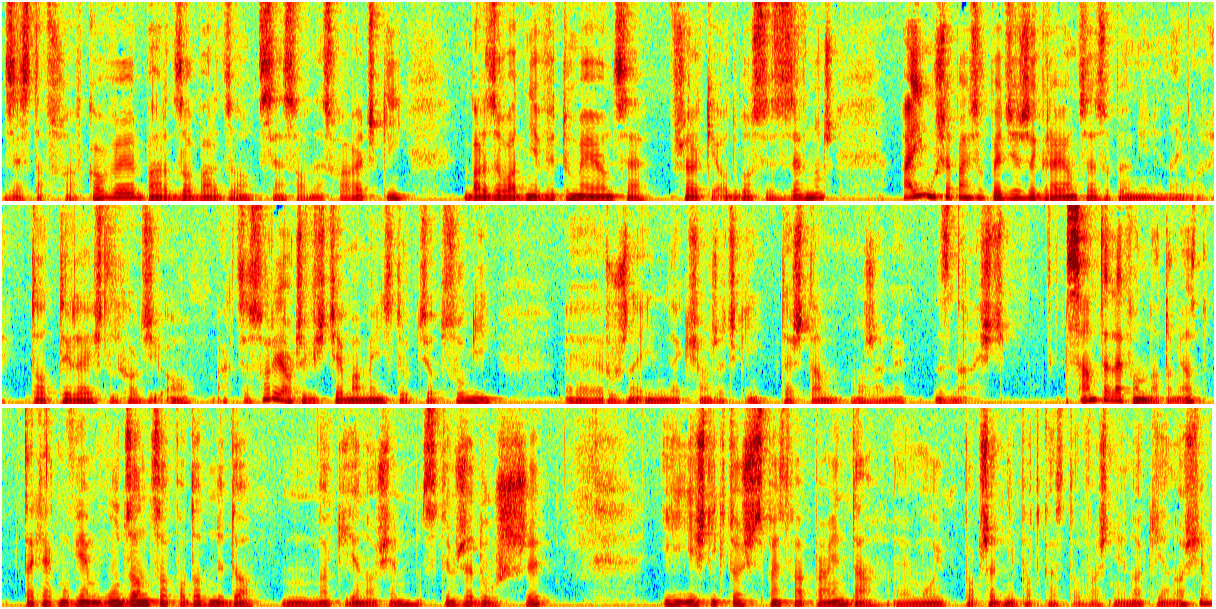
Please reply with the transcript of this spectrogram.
Zestaw sławkowy, bardzo, bardzo sensowne sławeczki, bardzo ładnie wytłumiające wszelkie odgłosy z zewnątrz, a i muszę Państwu powiedzieć, że grające zupełnie nie najgorzej. To tyle, jeśli chodzi o akcesoria. Oczywiście mamy instrukcję obsługi, y, różne inne książeczki też tam możemy znaleźć. Sam telefon natomiast, tak jak mówiłem, łudząco podobny do Nokia N8, z tym, że dłuższy. I jeśli ktoś z Państwa pamięta e, mój poprzedni podcast o właśnie Nokia N8,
